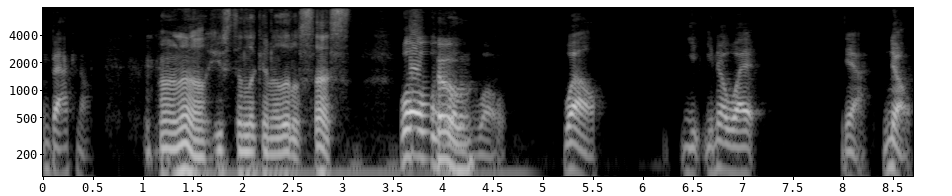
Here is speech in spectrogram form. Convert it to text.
I'm backing off. I don't know. Houston looking a little sus. Whoa, whoa, whoa. Well, y- you know what? Yeah, no,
